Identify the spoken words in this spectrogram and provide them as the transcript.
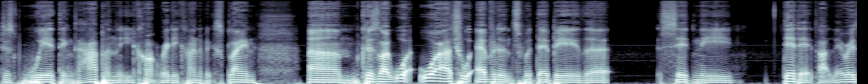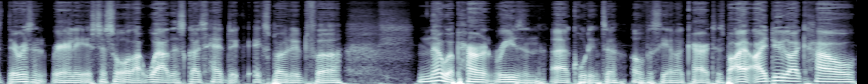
just weird thing to happen that you can't really kind of explain. Because um, like, what what actual evidence would there be that Sydney did it? Like, there is there isn't really. It's just sort of like, wow, this guy's head exploded for no apparent reason, uh, according to obviously other characters. But I, I do like how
